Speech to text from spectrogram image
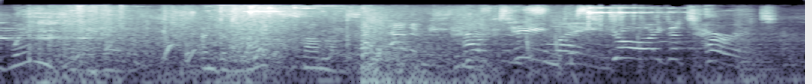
The waves I heard, and the red sun I saw. Enemy has team destroyed a turret.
